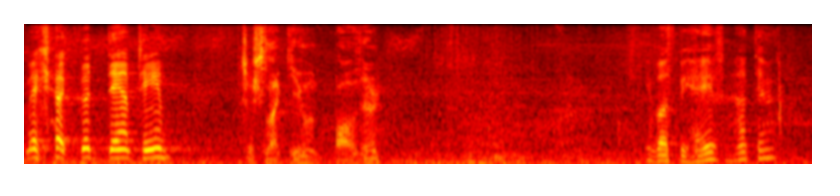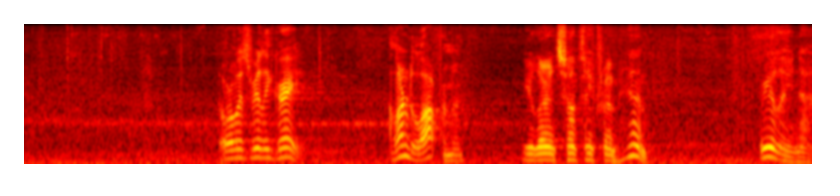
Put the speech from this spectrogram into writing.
Make a good damn team? Just like you and Baldur. You both behave out there? Thor was really great. I learned a lot from him. You learned something from him. Really now?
